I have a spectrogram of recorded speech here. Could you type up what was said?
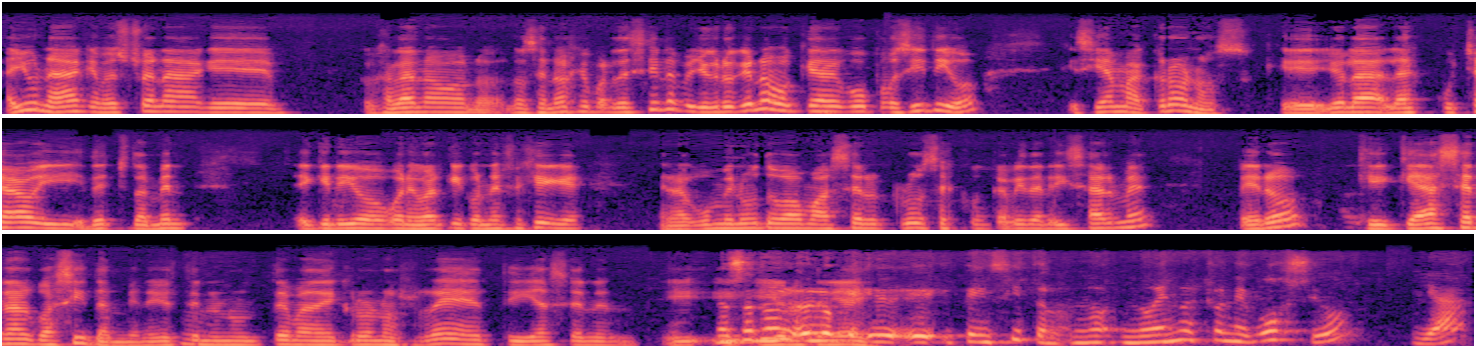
hay una que me suena que ojalá no, no, se enoje por decirlo, pero yo creo que no, porque es algo positivo, que se llama Cronos, que yo la, he escuchado y de hecho también he querido, bueno, igual que con FG, que en algún minuto vamos a hacer cruces con Capitalizarme, pero que, que hacen algo así también. Ellos tienen un tema de Cronos Rent y hacen... y, Nosotros, lo que, eh, eh, te insisto, no, no es nuestro negocio, ¿ya?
